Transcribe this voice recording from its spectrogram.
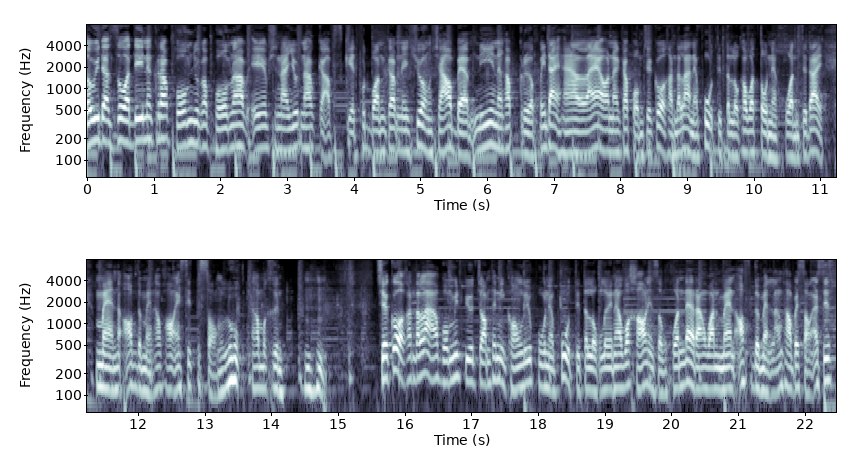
สวีดัสสวัสดีนะครับ ผมอยู่กับผมนะครับเอฟชนายุทธนะครับกับสเก็ตฟุตบอลครับในช่วงเช้าแบบนี้นะครับเกือบไม่ได้ฮาแล้วนะครับผมเชโก้คันตาล่าเนี่ยพูดติดตลกครับว่าตนเนี่ยควรจะได้ Man of the Match ครับเขาแอสซิสต์ไป 2 ลูกนะครับเมื่อคืน เชโก้คันตาล่าครับผมมิดฟิลด์จอมเทคนิคของลิเวอร์พูลเนี่ยพูดติดตลกเลยนะ ว่าเขาเนี่ยสมควรได้รางวัล Man of the Match หลังทำไป2แอสซิสต์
